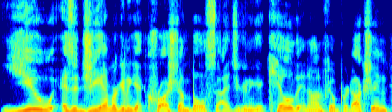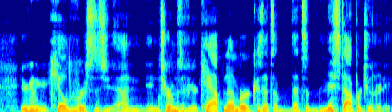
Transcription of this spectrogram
you as a GM are going to get crushed on both sides. You're going to get killed in on-field production. You're going to get killed versus on, in terms of your cap number because that's a that's a missed opportunity,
